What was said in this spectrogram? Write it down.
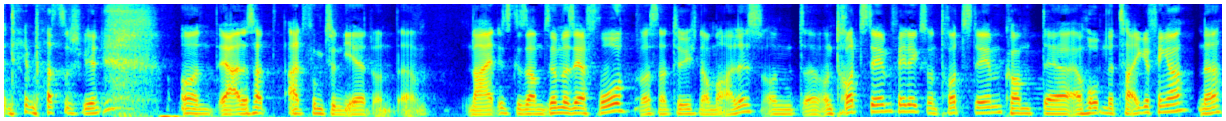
den Pass zu spielen. Und ja, das hat, hat funktioniert. Und ähm, Nein, insgesamt sind wir sehr froh, was natürlich normal ist. Und, äh, und trotzdem, Felix, und trotzdem kommt der erhobene Zeigefinger. Ne?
